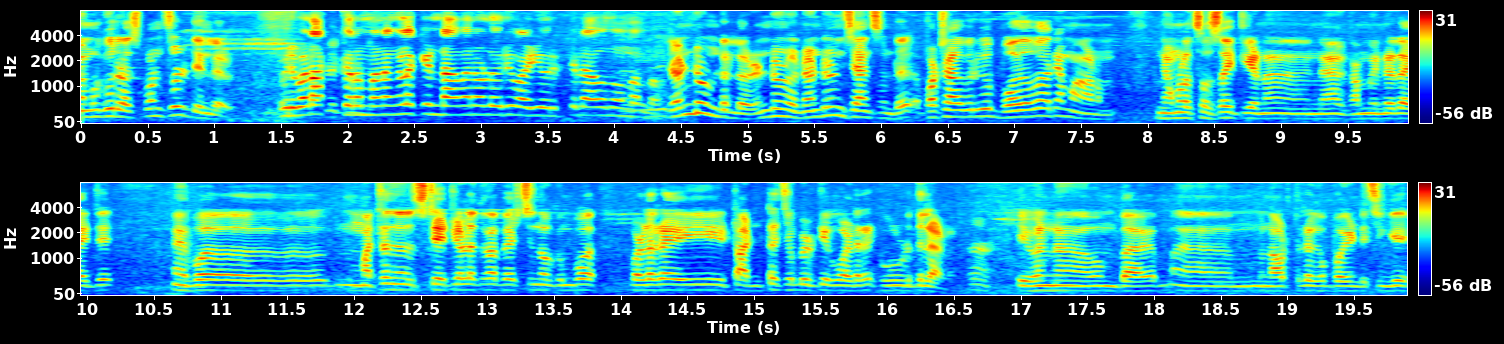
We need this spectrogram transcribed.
നമ്മൾക്ക് റെസ്പോൺസിബിലിറ്റി ഉണ്ടല്ലോ ഒരുപാട് ആക്രമണങ്ങളൊക്കെ ഉണ്ടാവാനുള്ള ഒരു വഴി തോന്നുന്നുണ്ടോ? രണ്ടും ഉണ്ടല്ലോ. രണ്ടും രണ്ടിനും ചാൻസ് ഉണ്ട്. പക്ഷെ അവർക്ക് ബോധവാനമാണ് നമ്മളെ സൊസൈറ്റിയാണ് പിന്നെ കമ്മ്യൂണലായിട്ട് ഇപ്പോൾ മറ്റു സ്റ്റേറ്റുകളൊക്കെ അപേക്ഷിച്ച് നോക്കുമ്പോൾ വളരെ ഈ അൺടച്ചബിലിറ്റി വളരെ കൂടുതലാണ്. ഈവൻ നോർത്തിലൊക്കെ പോയിട്ടുണ്ടെങ്കിൽ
